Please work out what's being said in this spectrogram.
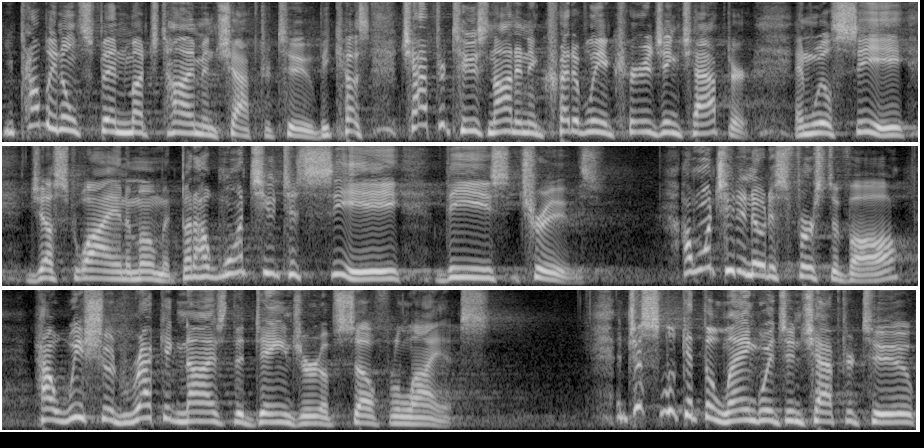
you probably don't spend much time in chapter two because chapter two is not an incredibly encouraging chapter. And we'll see just why in a moment. But I want you to see these truths. I want you to notice, first of all, how we should recognize the danger of self reliance. And just look at the language in chapter 2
